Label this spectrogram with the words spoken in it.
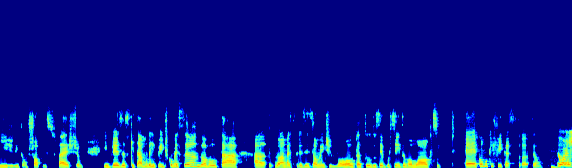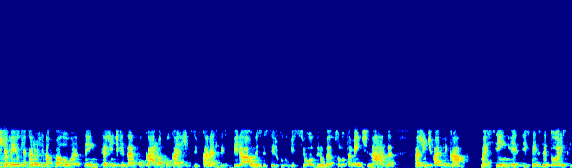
rígido, então shoppings fecham, empresas que estavam, de repente, começando a voltar a atuar mais presencialmente, volta tudo 100% home office, é, como que fica a situação? Eu acho que é meio que a Carolina falou, assim, se a gente quiser focar no apocalipse, ficar nessa espiral, nesse círculo vicioso e não ver absolutamente nada, a gente vai ficar. Mas sim, existem setores que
